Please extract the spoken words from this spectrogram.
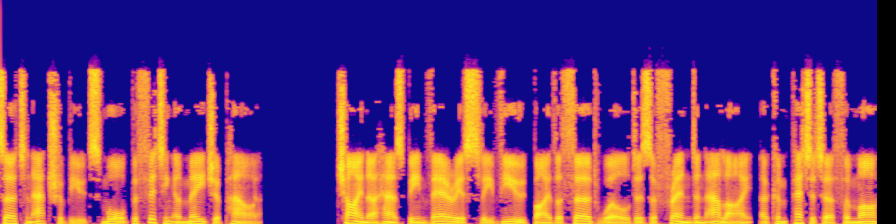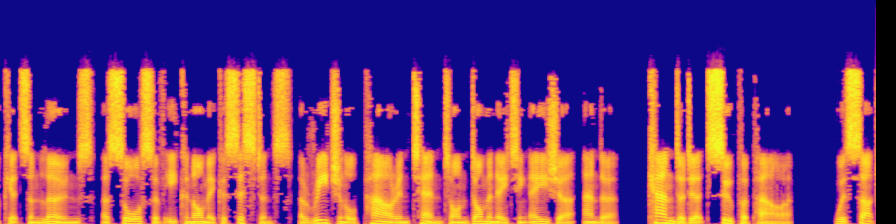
certain attributes more befitting a major power. China has been variously viewed by the Third World as a friend and ally, a competitor for markets and loans, a source of economic assistance, a regional power intent on dominating Asia, and a candidate superpower with such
